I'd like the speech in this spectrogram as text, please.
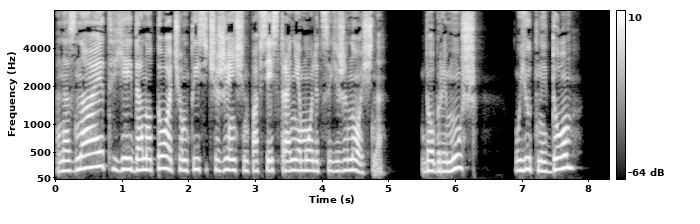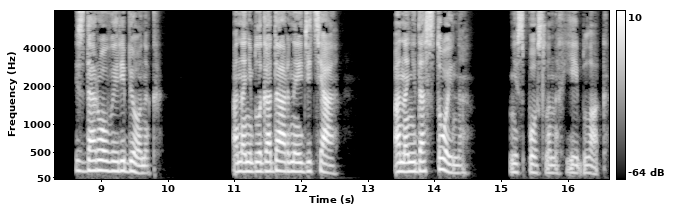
Она знает, ей дано то, о чем тысячи женщин по всей стране молятся еженочно. Добрый муж, уютный дом и здоровый ребенок. Она неблагодарное дитя, она недостойна неспосланных ей благ.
